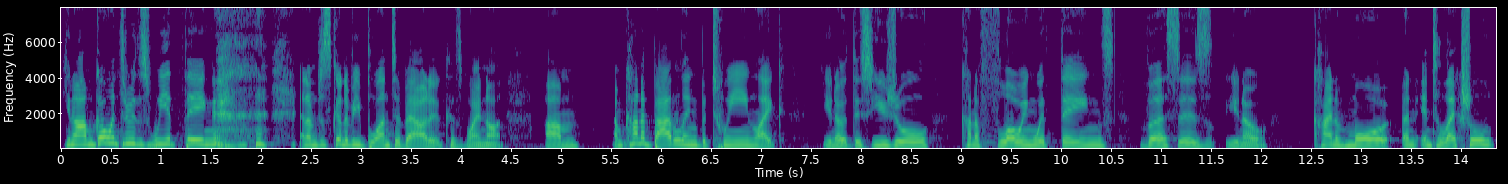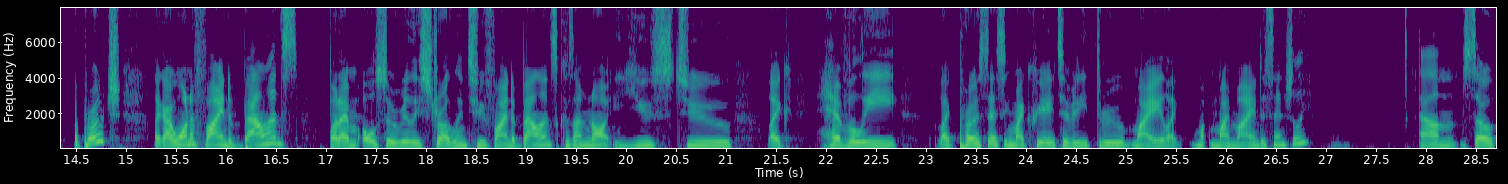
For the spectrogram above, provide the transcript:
you know, I'm going through this weird thing and I'm just going to be blunt about it because why not? Um, I'm kind of battling between like, you know, this usual kind of flowing with things versus, you know, kind of more an intellectual approach. Like, I want to find a balance, but I'm also really struggling to find a balance because I'm not used to like heavily like processing my creativity through my like m- my mind essentially. Um, so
